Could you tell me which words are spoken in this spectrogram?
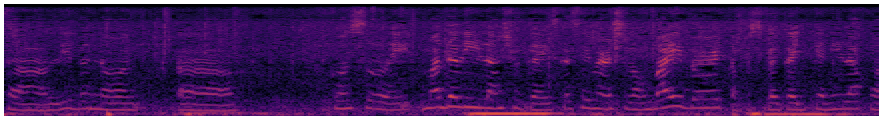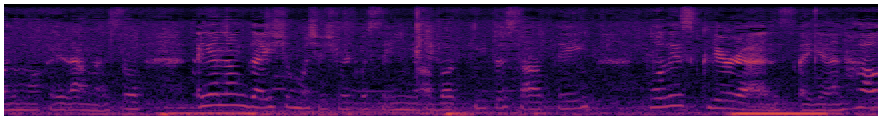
sa Lebanon uh, consulate. Madali lang siya guys, kasi meron silang Viber, tapos gag-guide ka nila kung ano mga kailangan. So, ayan lang guys yung masishare ko sa inyo about dito sa ating police clearance. Ayan, how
